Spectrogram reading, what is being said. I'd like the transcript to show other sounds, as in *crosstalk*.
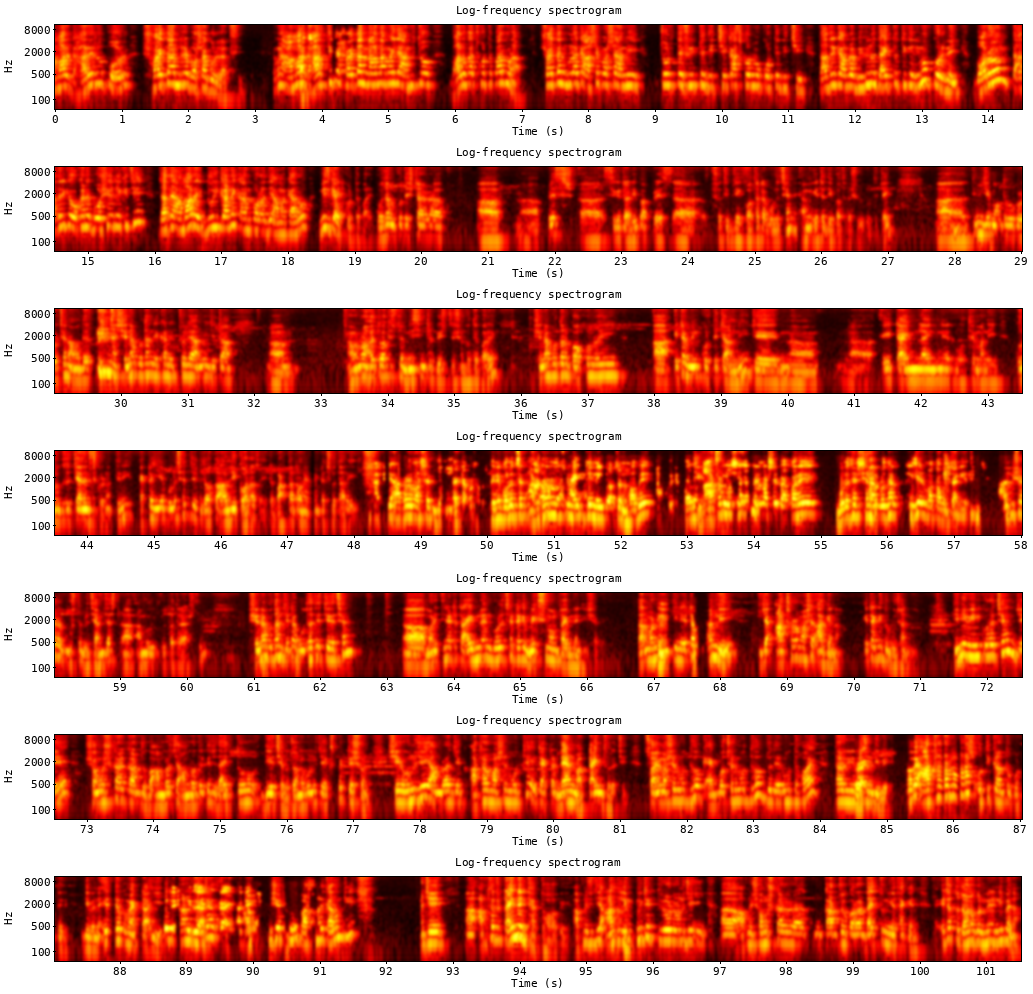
আমার ঘাড়ের উপর শয়তানরে বসা করে রাখছি। এখন আমার আচ্ছা। ঘাড় থেকে শয়তান না নামাইলে আমি তো ভালো কাজ করতে পারব না। শয়তান গুলাকে আশেপাশে আমি চলতে ফিরতে দিচ্ছি কাজকর্ম করতে দিচ্ছি তাদেরকে আমরা বিভিন্ন দায়িত্ব থেকে রিমুভ করে নেই। বরং তাদেরকে ওখানে বসিয়ে রেখেছি যাতে আমার এই দুই কানে কান পড়া দিয়ে আমাকে আরও মিসগাইড করতে পারে। প্রধান উপদেষ্টার প্রেস সেক্রেটারি বা প্রেস সচিব যে কথাটা বলেছেন আমি এটা দিয়ে কথাটা শুরু করতে চাই। তিনি যে মন্তব্য করেছেন আমাদের *clears throat* সেনাপ্রধান এখানে চলে আমি যেটা আমার মনে হয়তো কিছুটা মিস ইন্টারপ্রিটেশন হতে পারে। সেনাপ্রধান কখনোই এটা মিন করতে চাননি যে এই টাইম লাইনের মধ্যে মানে কোনো কিছু চ্যালেঞ্জ করে না। তিনি একটা ইয়ে বলেছেন যে যত আর্লি করা যায় এটা বার্তাটা অনেকটা ছিল তার এই আঠারো মাসের একটা কথা। তিনি বলেছেন আঠারো মাসের মধ্যে নির্বাচন হবে। এবং আঠারো মাসের ব্যাপারে বলেছেন সেনাপ্রধান নিজের মতামত জানিয়েছেন। আমি বিষয়টা বুঝতে পেরেছি। আমি জাস্ট আমি ওই- কথায় আসছি। সেনাপ্রধান যেটা বোঝাতে চেয়েছেন মানে তিনি একটা টাইম লাইন বলেছেন এটাকে ম্যাক্সিমাম টাইম লাইন হিসাবে। তার মানে তিনি এটা বুঝাননি যে আঠারো মাসের আগে না। এটা কিন্তু বুঝাননি। তিনি মিন করেছেন যে সংস্কার কার্য বা আমরা যে আমাদেরকে যে দায়িত্ব দিয়েছে বা জনগণের যে এক্সপেকটেশন সেই অনুযায়ী আমরা যে আঠারো মাসের মধ্যে এটা একটা ল্যান্ডমার্ক টাইম ধরেছে। ছয় মাসের মধ্যে হোক এক বছরের মধ্যে হোক যদি এর মধ্যে হয় তাহলে নির্বাচন দিবে। তবে আঠারো মাস অতিক্রান্ত করতে দিবে না। এরকম একটা ইয়ে পার্সোনালি কারণ কি? যে আপনার একটা টাইম লাইন থাকতে হবে। আপনি যদি আনলিমিটেড পিরিয়ড অনুযায়ী আপনি সংস্কার কার্য করার দায়িত্ব নিয়ে থাকেন এটা তো জনগণ মেনে নিবে না।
